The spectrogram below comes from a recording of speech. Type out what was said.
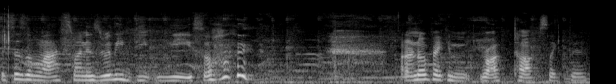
this is the last one. It's really deep V, so I don't know if I can rock tops like this.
